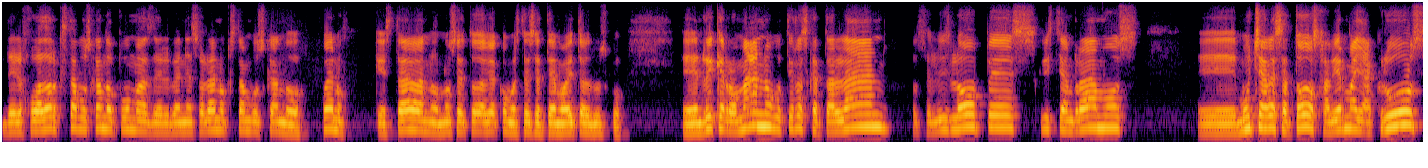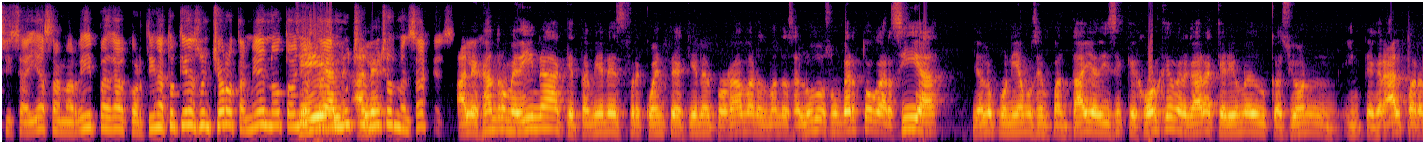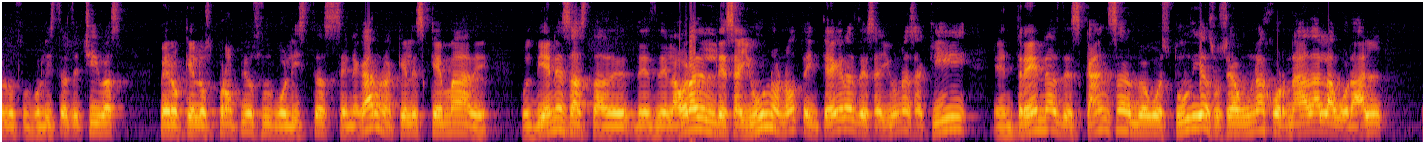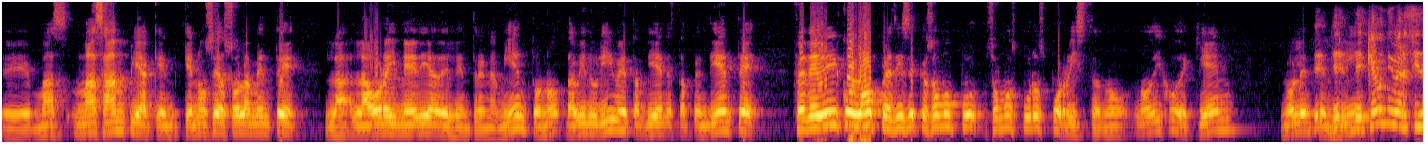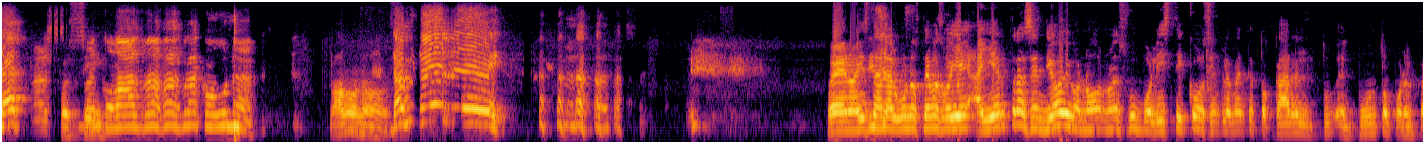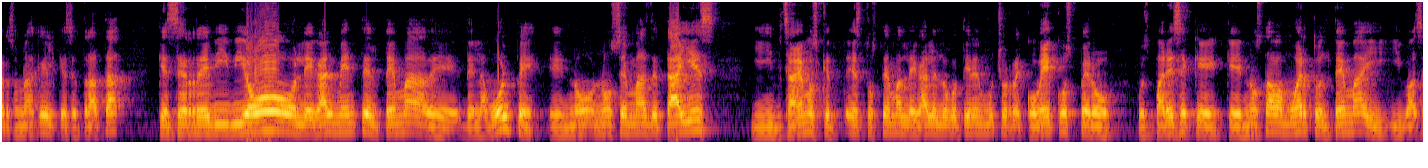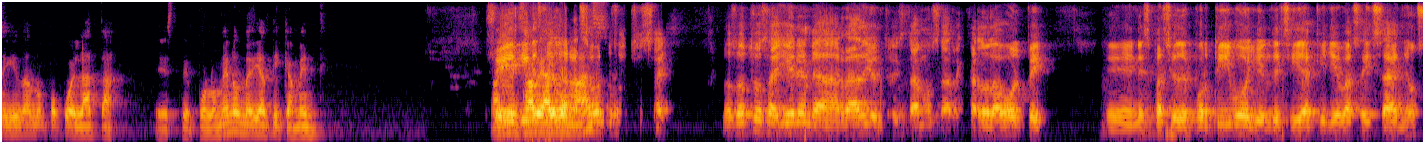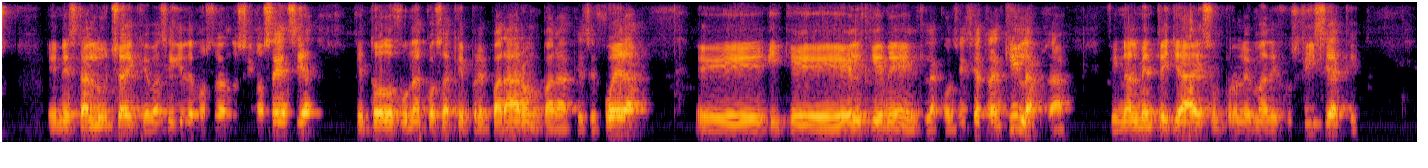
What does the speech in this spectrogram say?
del jugador que está buscando Pumas, del venezolano que están buscando. Bueno, que está, no, no sé todavía cómo está ese tema, ahorita les busco. Enrique Romano, Gutiérrez Catalán, José Luis López, Cristian Ramos. Eh, muchas gracias a todos, Javier Mayacruz, Isaías Amarripa, Edgar Cortina. Tú tienes un chorro también, ¿no, Toño? Sí, Ale- muchos, Ale- muchos mensajes. Alejandro Medina, que también es frecuente aquí en el programa, nos manda saludos. Humberto García, ya lo poníamos en pantalla, dice que Jorge Vergara quería una educación integral para los futbolistas de Chivas, pero que los propios futbolistas se negaron a aquel esquema de, pues vienes hasta de- desde la hora del desayuno, ¿no? Te integras, desayunas aquí, entrenas, descansas, luego estudias, o sea, una jornada laboral eh, más, más amplia que, que no sea solamente la, la hora y media del entrenamiento, ¿no? David Uribe también está pendiente. Federico López dice que somos, pu- somos puros porristas, ¿no? No dijo de quién, no le ¿De, entendí. de- de qué universidad? Pues sí. Braco, vas, vas, vas, Braco, una. Vámonos. ¡Dame una R! Bueno, ahí están Dice- algunos temas. Oye, ayer trascendió, digo, no, no es futbolístico, simplemente tocar el, punto por el personaje del que se trata, que se revivió legalmente el tema de, de la Volpe. Eh, no, no sé más detalles y sabemos que estos temas legales luego tienen muchos recovecos, pero pues parece que, que no estaba muerto el tema y, y va a seguir dando un poco de lata, este, por lo menos mediáticamente. Sí, ¿Alguien sabe algo más? Nosotros, nosotros ayer en la radio entrevistamos a Ricardo Lavolpe eh, en Espacio Deportivo y él decía que lleva seis años en esta lucha y que va a seguir demostrando su inocencia, que todo fue una cosa que prepararon para que se fuera eh, y que él tiene la conciencia tranquila. O sea, finalmente ya es un problema de justicia que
